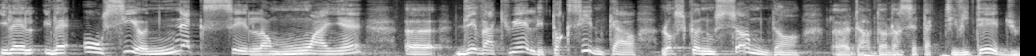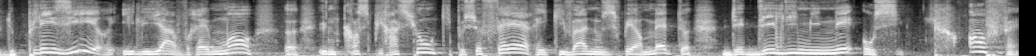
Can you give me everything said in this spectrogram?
il est, il est aussi un excellent moyen euh, d'évacuer les toxines, car lorsque nous sommes dans, euh, dans, dans, dans cette activité du, du, plaisir, il y a vraiment euh, une transpiration qui peut se faire et qui va nous permettre d'éliminer aussi. Enfin,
